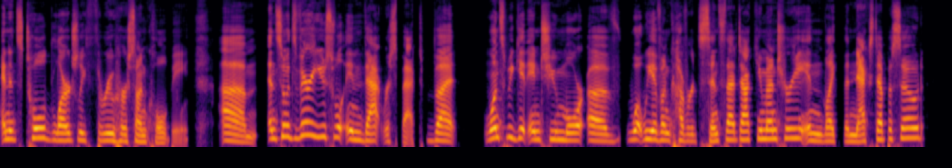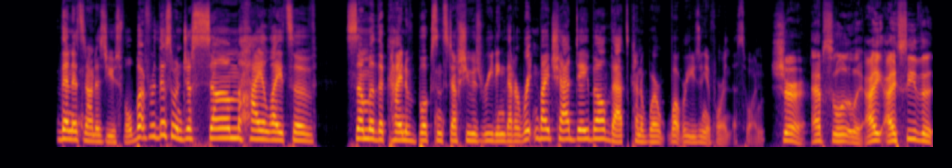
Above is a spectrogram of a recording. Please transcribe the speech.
and it's told largely through her son Colby. Um, and so it's very useful in that respect, but once we get into more of what we have uncovered since that documentary in like the next episode, then it's not as useful. But for this one, just some highlights of some of the kind of books and stuff she was reading that are written by Chad Daybell. That's kind of where what we're using it for in this one. Sure, absolutely. I I see the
